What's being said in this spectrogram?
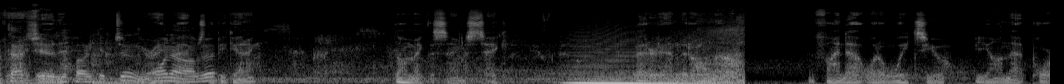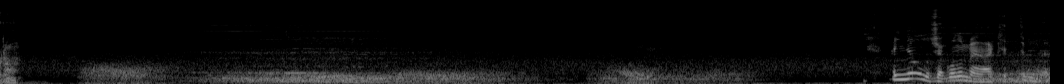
Whatever I ters did çevirdi fark took ettiniz me mi? right ne back to the abi? beginning. Don't make the same mistake. Better to end it all now and find out what awaits you beyond that portal. Ay ne olacak onu merak ettim de.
